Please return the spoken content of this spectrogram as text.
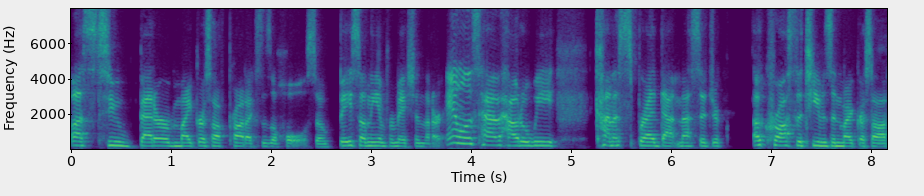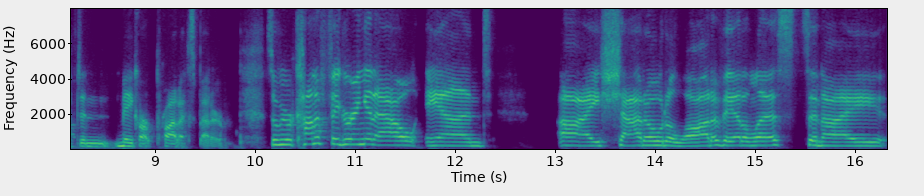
us to better Microsoft products as a whole. So, based on the information that our analysts have, how do we kind of spread that message ac- across the teams in Microsoft and make our products better? So, we were kind of figuring it out, and I shadowed a lot of analysts and I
